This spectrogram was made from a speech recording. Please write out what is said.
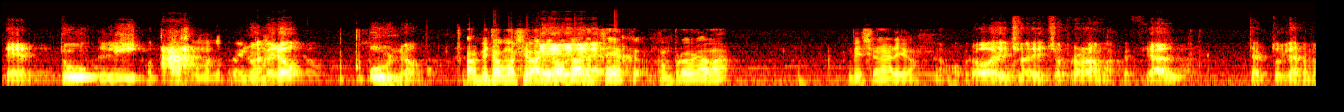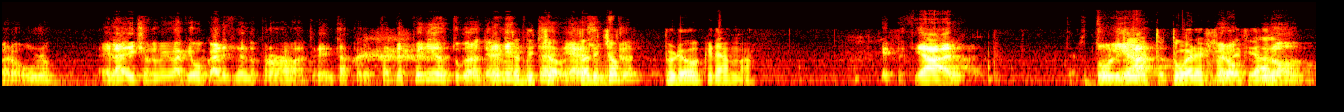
Tertulia número 30. número uno. ¿Has visto cómo se va a equivocar Eh, Zeg con programa? Visionario. No, bro, he dicho, he dicho programa especial. Tertulia número uno. Él ha dicho que me iba a equivocar diciendo programa 30, pero estás despedido tú que no tienes ni puta dicho, idea, te has dicho programa. especial. Tertulia. Sí, tú- tú eres número especial. uno.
